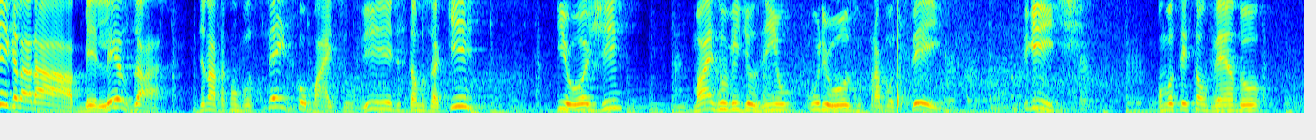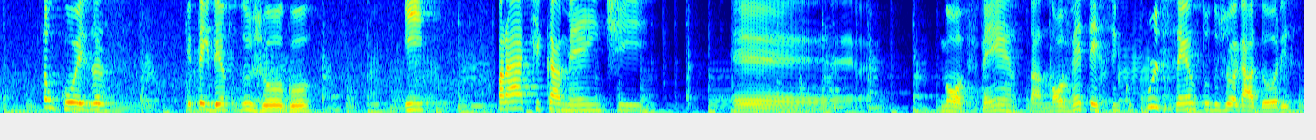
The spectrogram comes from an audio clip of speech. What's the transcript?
E aí galera, beleza? Renata com vocês com mais um vídeo, estamos aqui. E hoje, mais um videozinho curioso pra vocês. Seguinte, como vocês estão vendo São coisas que tem dentro do jogo. E praticamente é, 90, 95% dos jogadores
